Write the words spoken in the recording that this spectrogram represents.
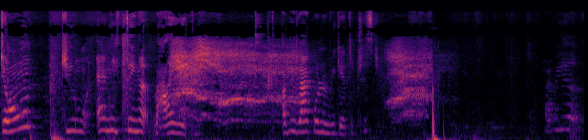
Don't do anything about it. I'll be back when we get the twister. Hurry up.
